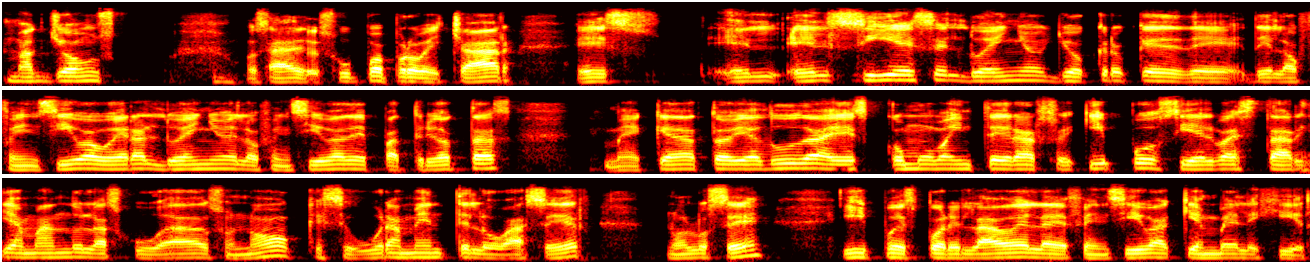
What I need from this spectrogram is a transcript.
Mac Jones, o sea, supo aprovechar, es él, él, sí es el dueño, yo creo que de, de, la ofensiva o era el dueño de la ofensiva de Patriotas me queda todavía duda es cómo va a integrar su equipo, si él va a estar llamando las jugadas o no, que seguramente lo va a hacer, no lo sé. Y pues por el lado de la defensiva, ¿quién va a elegir?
